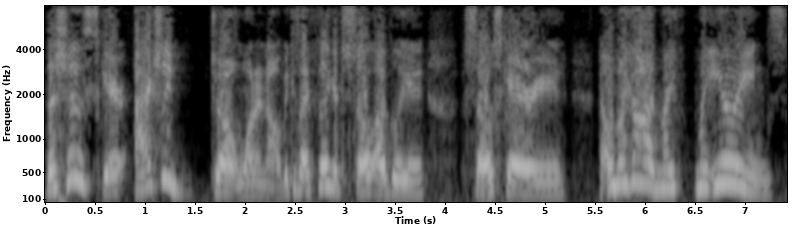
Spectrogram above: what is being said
That shit is scary. I actually don't want to know because I feel like it's so ugly, so scary. Oh my god, my my earrings.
